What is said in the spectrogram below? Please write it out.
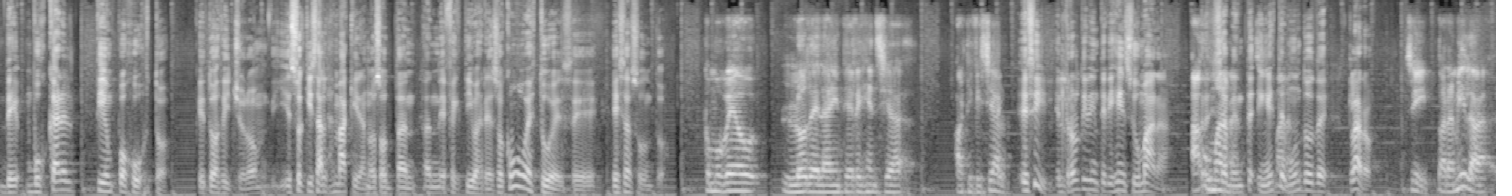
de buscar el tiempo justo que tú has dicho, ¿no? Y eso quizás las máquinas no son tan, tan efectivas en eso. ¿Cómo ves tú ese, ese asunto? ¿Cómo veo lo de la inteligencia artificial? Eh, sí, el rol de la inteligencia humana. Ah, precisamente en este mundo de... Claro. Sí, para mí la,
